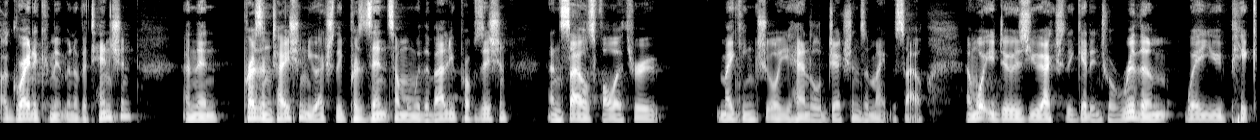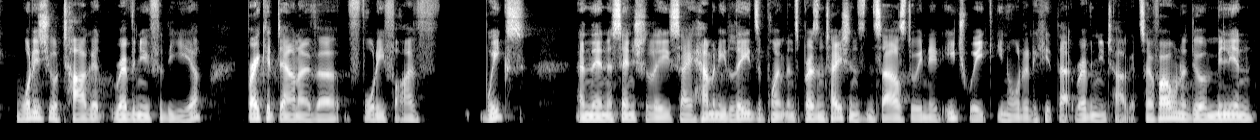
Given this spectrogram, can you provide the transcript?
a greater commitment of attention, and then presentation. You actually present someone with a value proposition, and sales follow through, making sure you handle objections and make the sale. And what you do is you actually get into a rhythm where you pick what is your target revenue for the year break it down over 45 weeks, and then essentially say how many leads, appointments, presentations, and sales do we need each week in order to hit that revenue target. So if I want to do a million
